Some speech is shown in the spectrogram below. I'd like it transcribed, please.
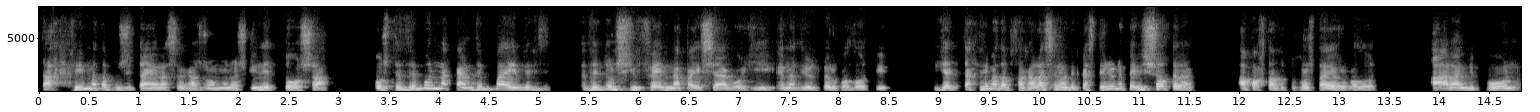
τα χρήματα που ζητάει ένας εργαζόμενος είναι τόσα, ώστε δεν μπορεί να κάνει, δεν, πάει, δεν, δεν τον συμφέρει να πάει σε αγωγή εναντίον του εργοδότη, γιατί τα χρήματα που θα χαλάσει ένα δικαστήριο είναι περισσότερα από αυτά που του χρωστάει ο εργοδότης. Άρα λοιπόν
